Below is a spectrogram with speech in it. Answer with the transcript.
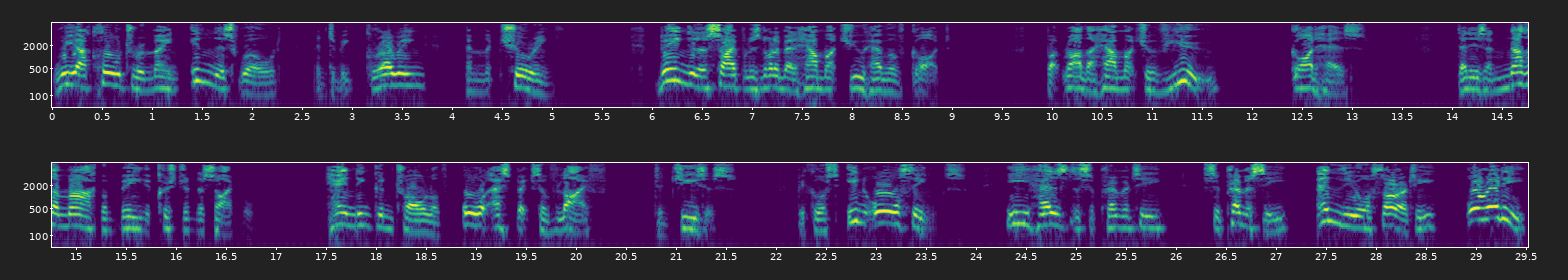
we are called to remain in this world and to be growing and maturing. Being a disciple is not about how much you have of God, but rather how much of you God has. That is another mark of being a Christian disciple, handing control of all aspects of life to Jesus, because in all things he has the supremacy, supremacy and the authority already.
